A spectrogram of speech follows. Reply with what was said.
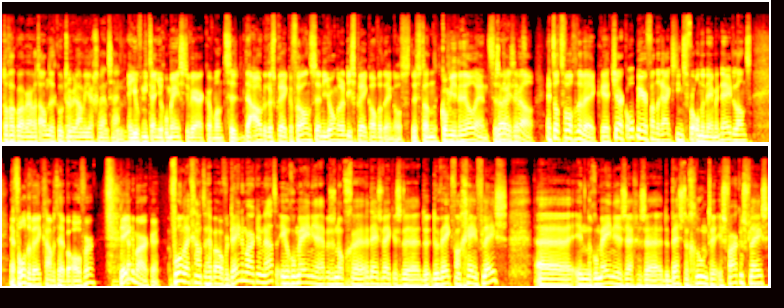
toch ook wel weer wat andere cultuur ja. dan we hier gewend zijn. En je hoeft niet aan je Roemeens te werken, want de ouderen spreken Frans en de jongeren die spreken al wat Engels. Dus dan kom je in een heel eind. Zo dankjewel. En tot volgende week. Tjerk Opmeer van de Rijksdienst voor Ondernemen Nederland. En volgende week gaan we het hebben over Denemarken. Ja, volgende week gaan we het hebben over Denemarken inderdaad. In Roemenië hebben ze nog, uh, deze week is de, de, de, week van geen vlees. Uh, in Roemenië zeggen ze de beste groente is varkensvlees.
